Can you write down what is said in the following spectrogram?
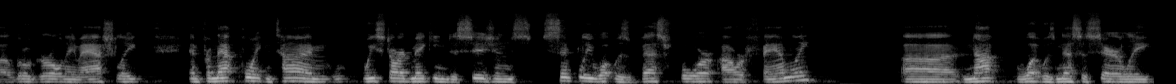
a little girl named Ashley. And from that point in time, we started making decisions simply what was best for our family, uh, not what was necessarily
